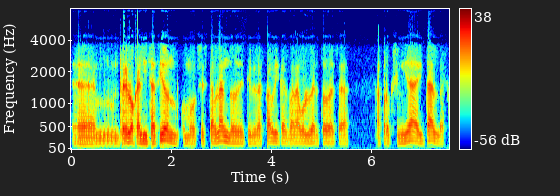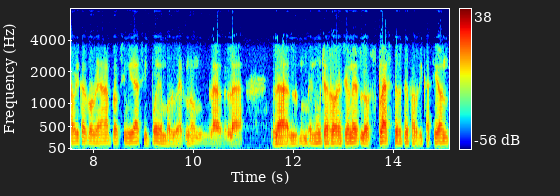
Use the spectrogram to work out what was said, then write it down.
em, relocalización, como se está hablando, de que las fábricas van a volver todas a, proximidad y tal. Las fábricas volverán a proximidad si pueden volver, ¿no? en muchas ocasiones los clústeres de fabricación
